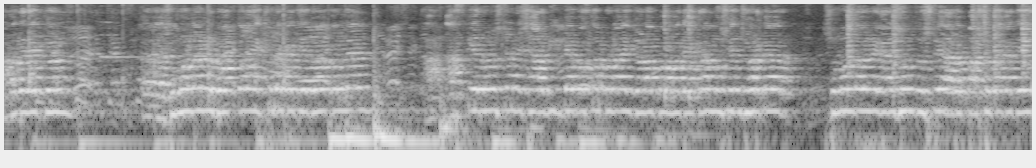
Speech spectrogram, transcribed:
আমাদের একজন আহ, সুমন রানের বক্তা একশো টাকা দিয়ে দেওয়া করলেন আজকের অনুষ্ঠানে সার্বিক ব্যবস্থাপনায় জনাব মোহাম্মদ একরাম হোসেন সরকার সুমন রানের গানে সন্তুষ্ট আরও পাঁচশো টাকা দিয়ে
